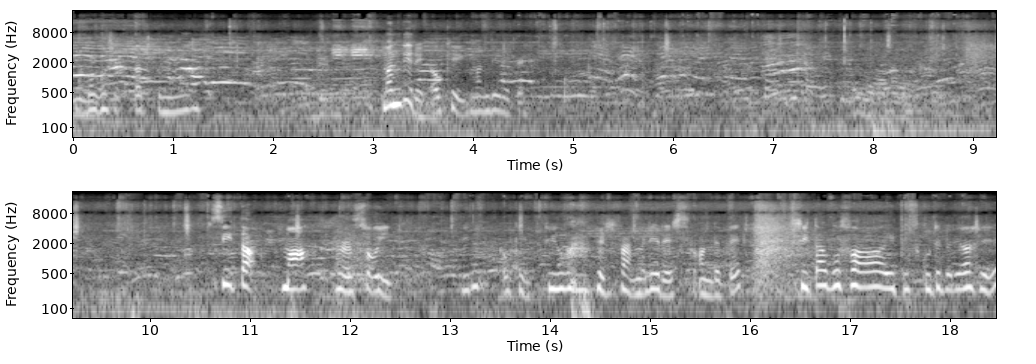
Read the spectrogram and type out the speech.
बघू शकतात तुम्ही. मंदिर आहे. ओके मंदिर आहे ते. Sita Maa Rasoi. Okay few family restaurant येते सीता गुफा इथेच कुठेतरी आहे.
